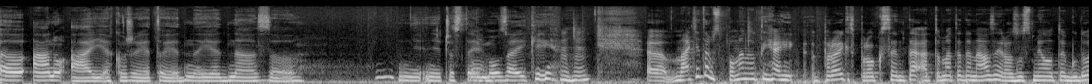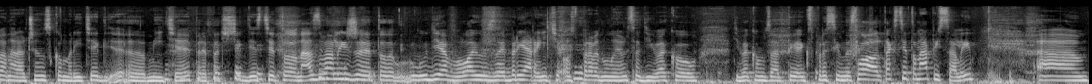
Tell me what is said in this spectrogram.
Uh, áno, aj, akože je to jedna, jedna z nie, niečo z tej mm. mozaiky. Uh-huh. Máte tam spomenutý aj projekt Proxenta a to ma teda naozaj rozosmielo. To je budova na Račenskom ríte, kde, uh, mýte, prepačte, kde ste to nazvali, že to ľudia volajú zebria ríte. Ospravedlňujem sa divákov, divákom za tie expresívne slova, ale tak ste to napísali. Uh,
